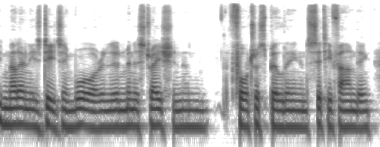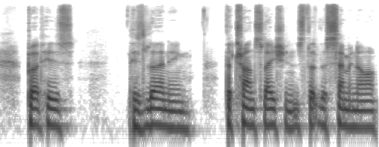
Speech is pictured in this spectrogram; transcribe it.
not only his deeds in war and administration and fortress building and city founding, but his his learning, the translations that the seminar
